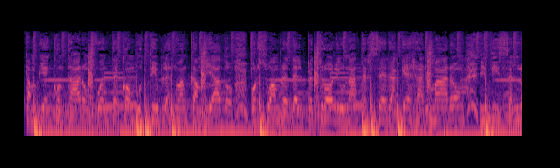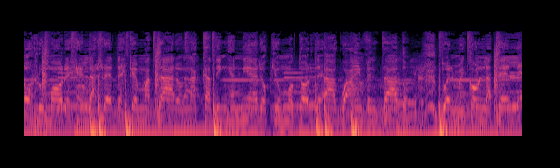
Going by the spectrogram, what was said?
También contaron fuentes combustibles no han cambiado. Por su hambre del petróleo una tercera guerra armaron. Y dicen los rumores en las redes que mataron a cada ingeniero que un motor de agua ha inventado. Duermen con la tele,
